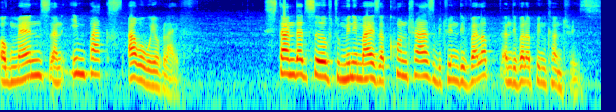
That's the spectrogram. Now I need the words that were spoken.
augments, and impacts our way of life. Standards serve to minimize the contrast between developed and developing countries.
